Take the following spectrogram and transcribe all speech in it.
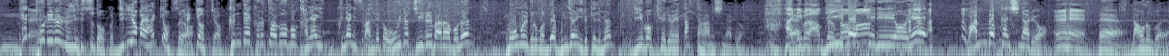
음, 팩토리를 늘릴 수도 없고 늘려봐야 할 게 없어요. 할 게 없죠 근데 그렇다고 뭐 그냥 그냥 있으면 안 되니까 오히려 뒤를 바라보는 보험을 두는 건데 문제는 이렇게 되면 리버 캐리어에 딱 당하는 시나리오. 아 네. 리버 나왔고요 리버 캐리어의 완벽한 시나리오. 예 예, 나오는 거예요.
